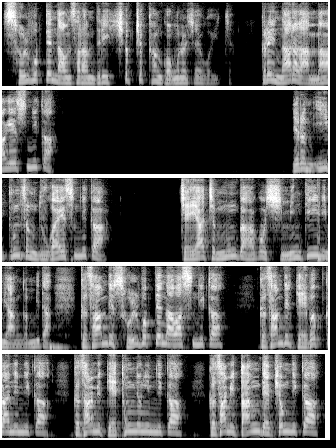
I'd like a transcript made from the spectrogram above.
서울법대 나온 사람들이 혁혁한 공헌을 세우고 있죠. 그러니 나라가 안 망하겠습니까? 여러분 이 분석 누가 했습니까? 제야 전문가하고 시민 디님이 한 겁니다. 그 사람들이 서울법대 나왔습니까? 그 사람들이 대법관입니까? 그 사람이 대통령입니까? 그 사람이 당대표입니까?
